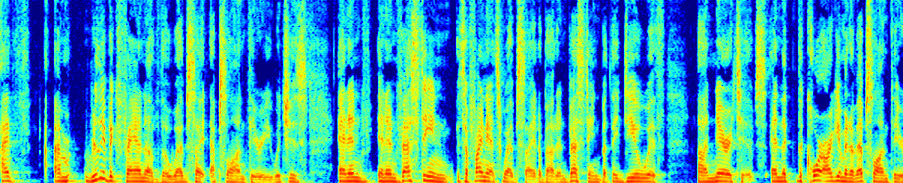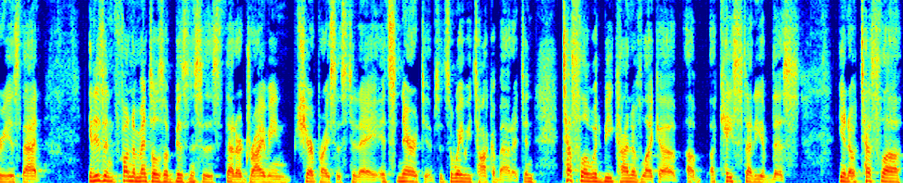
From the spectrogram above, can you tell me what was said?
I've I'm really a big fan of the website Epsilon Theory, which is an in, an investing. It's a finance website about investing, but they deal with uh, narratives. And the, the core argument of epsilon theory is that it isn't fundamentals of businesses that are driving share prices today. It's narratives. It's the way we talk about it. And Tesla would be kind of like a, a, a case study of this. You know, Tesla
